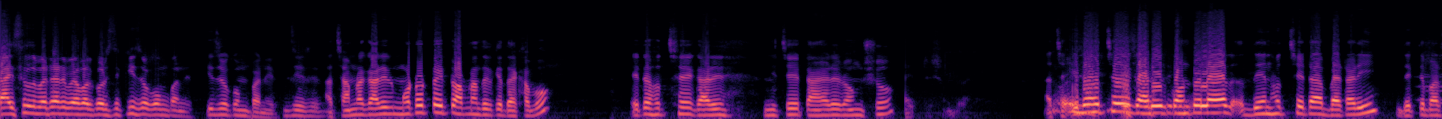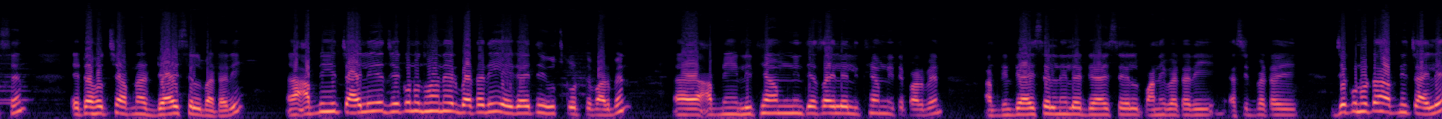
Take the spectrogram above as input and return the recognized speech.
ডাইসেল ব্যাটারি ব্যবহার করেছি কিজো কোম্পানির। কিজো কোম্পানির। জি জি। আচ্ছা আমরা গাড়ির মোটরটা একটু আপনাদেরকে দেখাবো। এটা হচ্ছে গাড়ির নিচে টায়ারের অংশ। একটু সুন্দর। আচ্ছা এটা হচ্ছে গাড়ির কন্ট্রোলার দেন হচ্ছে এটা ব্যাটারি দেখতে পাচ্ছেন এটা হচ্ছে আপনার ডাইসেল ব্যাটারি। আপনি চাইলে যে কোনো ধরনের ব্যাটারি এই গাড়িতে ইউজ করতে পারবেন। আপনি লিথিয়াম নিতে চাইলে লিথিয়াম নিতে পারবেন। আপনি ডিআইসেল নিলে ডিআইসেল পানি ব্যাটারি অ্যাসিড ব্যাটারি, যে কোনোটা আপনি চাইলে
